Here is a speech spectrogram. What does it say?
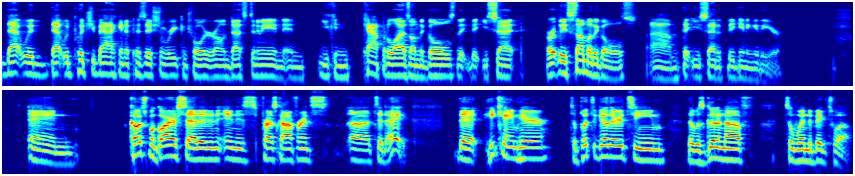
that would that would put you back in a position where you control your own destiny and, and you can capitalize on the goals that, that you set, or at least some of the goals um, that you set at the beginning of the year. And Coach McGuire said it in, in his press conference uh, today that he came here to put together a team that was good enough to win the Big 12.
